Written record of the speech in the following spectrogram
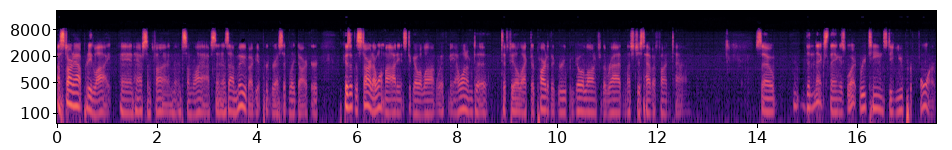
I start out pretty light and have some fun and some laughs, and as I move, I get progressively darker. Because at the start, I want my audience to go along with me. I want them to to feel like they're part of the group and go along for the ride and let's just have a fun time. So the next thing is what routines do you perform?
